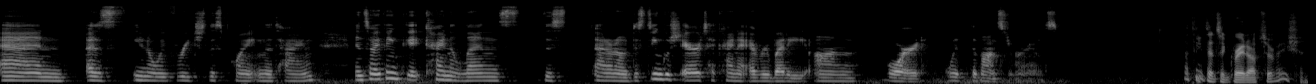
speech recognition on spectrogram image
and as you know, we've reached this point in the time. And so I think it kind of lends this I don't know, distinguished air to kind of everybody on board with the Monster Maroons. I think that's a great observation.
